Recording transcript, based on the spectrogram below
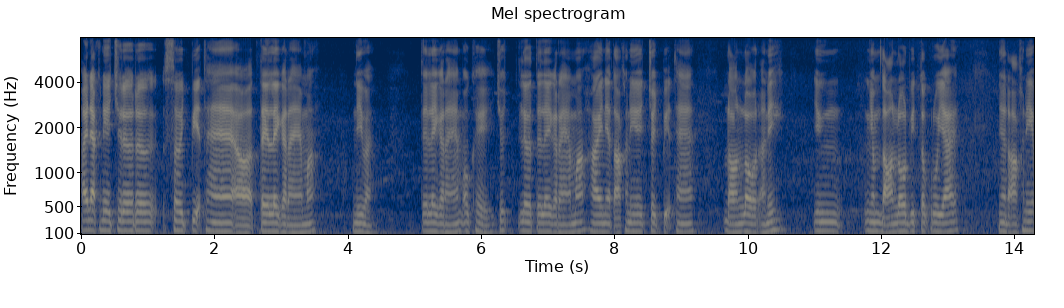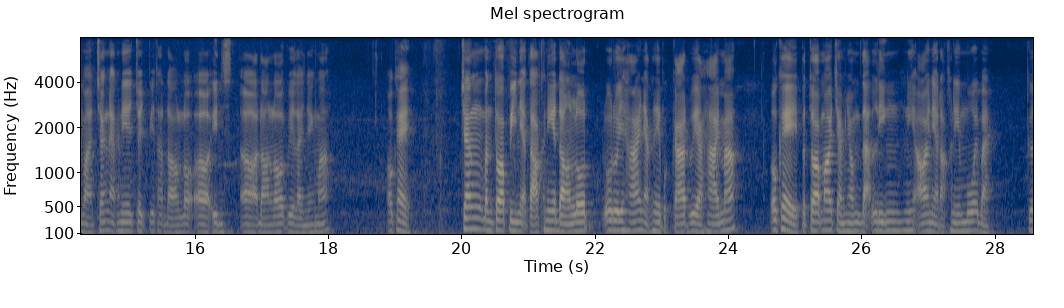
ហើយអ្នកគ្នាជ្រើសរើស search ពាក្យថា Telegram នេះបាទ Telegram OKចុចលើ Telegram មកហើយអ្នកទាំងគ្នាចុចពាក្យថា download អានេះយើង ខ្ញុំ download វាទុករួចហើយអ្នកនរគ្នាបាទអញ្ចឹងអ្នកគ្នាចុចពីថា download download វាឡើងហ្នឹងមកអូខេអញ្ចឹងបន្ទាប់ពីអ្នកនរគ្នា download រួចហើយអ្នកគ្នាបង្កើតវាឲ្យមកអូខេបន្ទាប់មកចាំខ្ញុំដាក់ link នេះឲ្យអ្នកនរគ្នាមួយបាទគឺ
